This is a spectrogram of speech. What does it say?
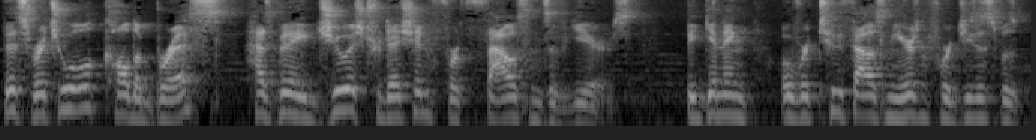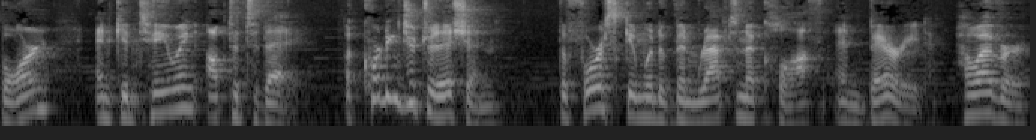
This ritual, called a bris, has been a Jewish tradition for thousands of years, beginning over 2,000 years before Jesus was born and continuing up to today. According to tradition, the foreskin would have been wrapped in a cloth and buried. However,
